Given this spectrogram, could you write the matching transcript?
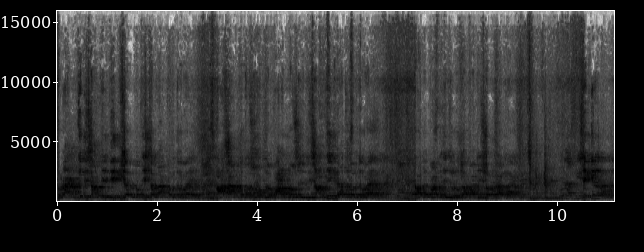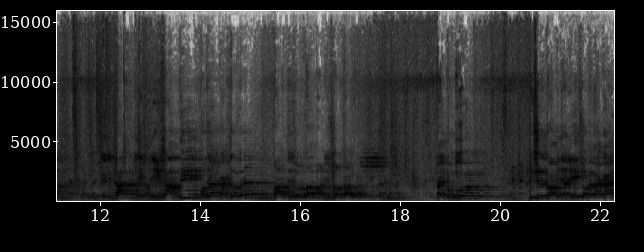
যদি শান্তির দ্বীপ হিসাবে প্রতিষ্ঠা লাভ করতে হয় আসাম তথা সমগ্র ভারতবর্ষে যদি শান্তি বিরাজ করতে হয়, তাহলে ভারতীয় জনতা পার্টি সরকার লাগবে? হ্যাঁ? শান্তি বজায় থাকতে হলে ভারতীয় জনতা পার্টি সরকার তাই বন্ধুগণ, বিশেষ তো আমি জানি এইসব এলাকায়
